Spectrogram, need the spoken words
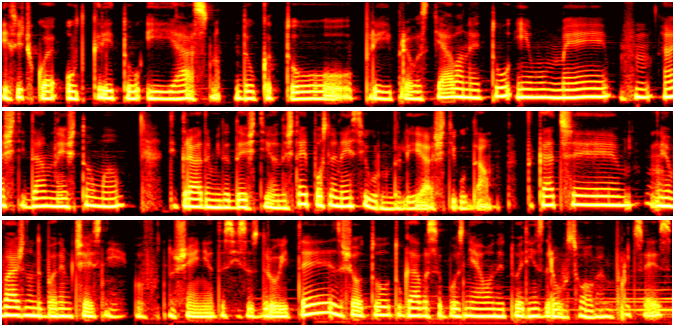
и всичко е открито и ясно. Докато при преластяването имаме аз ще ти дам нещо, ама ти трябва да ми дадеш тия неща и после не е сигурно дали аз ще ти го дам. Така че е важно да бъдем честни в отношенията си с другите, защото тогава съблазняването е един здравословен процес.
